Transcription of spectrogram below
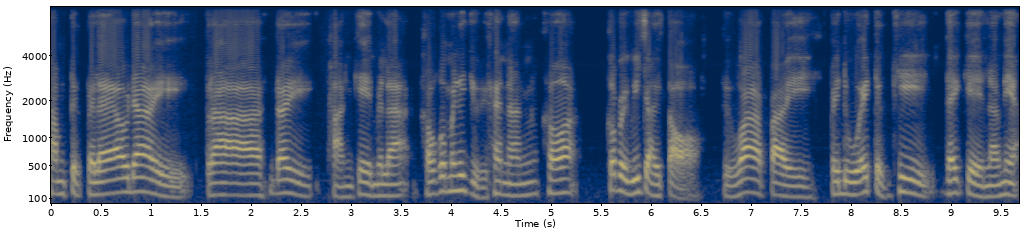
ทำตึกไปแล้วได้ตราได้ผ่านเกณฑ์ไปแล้วเขาก็ไม่ได้อยู่แค่นั้นเขาก็ไปวิจัยต่อ หรือว่าไปไปดูไอ้ตึกที่ได้เกณฑ์แล้วเนี่ย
